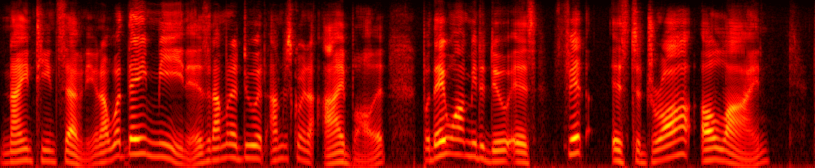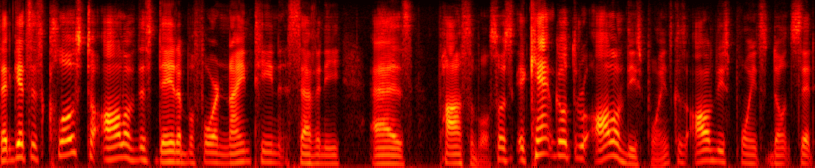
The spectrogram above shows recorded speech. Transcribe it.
1970. Now what they mean is, and I'm going to do it, I'm just going to eyeball it, but they want me to do is fit is to draw a line that gets as close to all of this data before 1970 as possible. So it can't go through all of these points because all of these points don't sit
